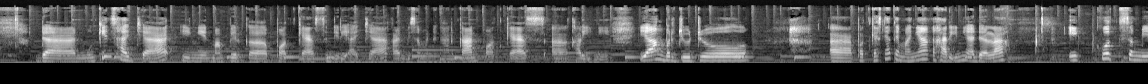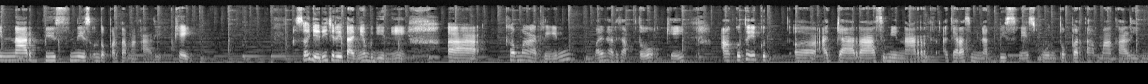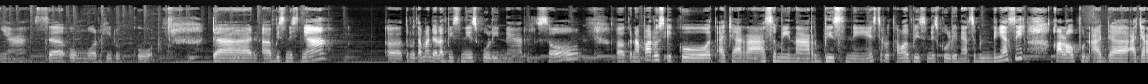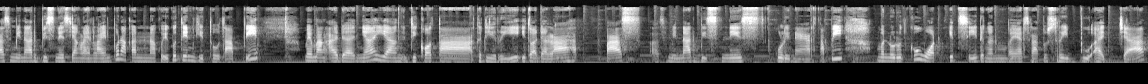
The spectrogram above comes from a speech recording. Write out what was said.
dan mungkin saja ingin mampir ke podcast sendiri aja kalian bisa mendengarkan podcast uh, kali ini yang berjudul uh, podcastnya temanya hari ini adalah ikut seminar bisnis untuk pertama kali. Oke. okay So jadi ceritanya begini. Uh, kemarin kemarin hari Sabtu, oke. Okay, aku tuh ikut uh, acara seminar, acara seminar bisnis untuk pertama kalinya seumur hidupku. Dan uh, bisnisnya uh, terutama adalah bisnis kuliner. So, uh, kenapa harus ikut acara seminar bisnis, terutama bisnis kuliner? Sebenarnya sih, kalaupun ada acara seminar bisnis yang lain-lain pun akan aku ikutin gitu. Tapi memang adanya yang di kota Kediri itu adalah pas uh, seminar bisnis kuliner tapi menurutku worth it sih dengan membayar 100 ribu aja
